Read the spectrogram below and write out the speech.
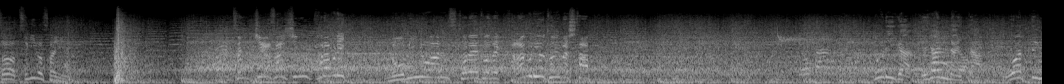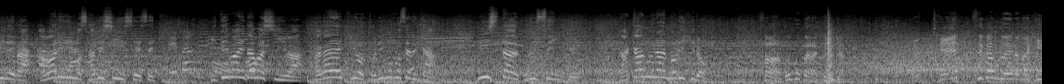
さあ次のサイン。三球三振空振り。伸びのあるストレートで空振りを取りました。ノリが怪我に泣いた。終わってみればあまりにも寂しい成績。伊手前魂は輝きを取り戻せるか。ミスターフルスイング中村紀弘さあどこから来るか。打ってセカンドへの打球。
